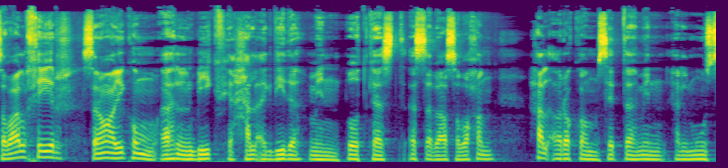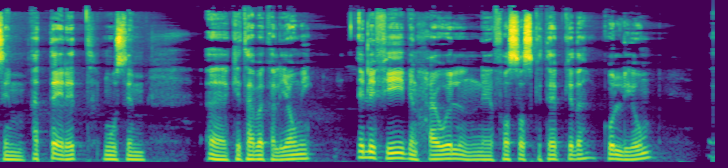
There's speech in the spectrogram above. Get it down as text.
صباح الخير. السلام عليكم واهلا بيك في حلقة جديدة من بودكاست السابعه صباحا. حلقة رقم ستة من الموسم الثالث موسم آه، كتابك اليومي. اللي فيه بنحاول نفصص كتاب كده كل يوم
